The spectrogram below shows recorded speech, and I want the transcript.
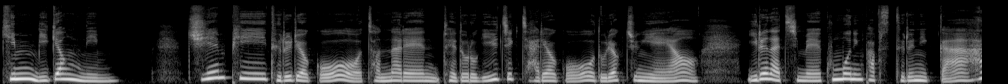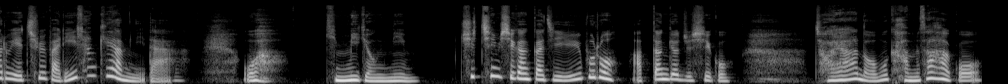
김미경님. GMP 들으려고 전날엔 되도록 일찍 자려고 노력 중이에요. 이른 아침에 굿모닝 팝스 들으니까 하루의 출발이 상쾌합니다. 와, 김미경님. 취침 시간까지 일부러 앞당겨 주시고, 저야 너무 감사하고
